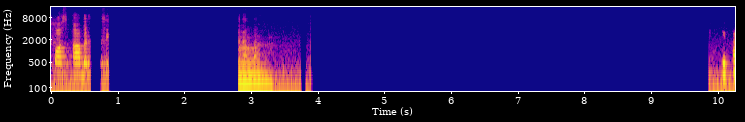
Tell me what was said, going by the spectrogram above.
pos, uh, berpikir. Hmm. Kita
